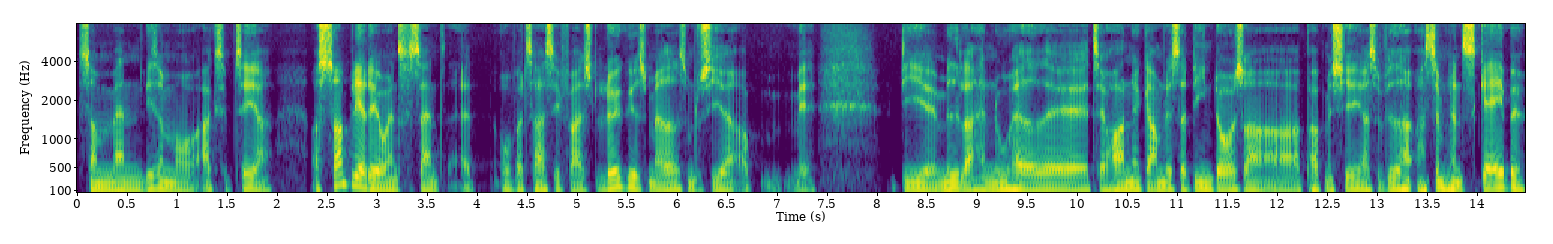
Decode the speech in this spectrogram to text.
som man ligesom må acceptere. Og så bliver det jo interessant, at Overtasi faktisk lykkedes med, som du siger, op med de øh, midler, han nu havde øh, til hånde, gamle sardindåser og papmaché og så videre, og simpelthen skabe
